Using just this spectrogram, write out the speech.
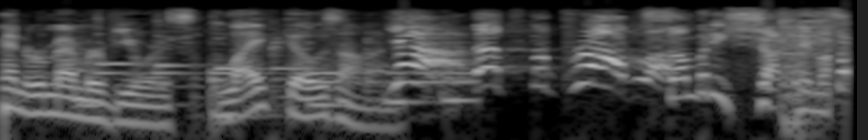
And remember viewers, life goes on. Yeah, that's the problem! Somebody shut him up.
